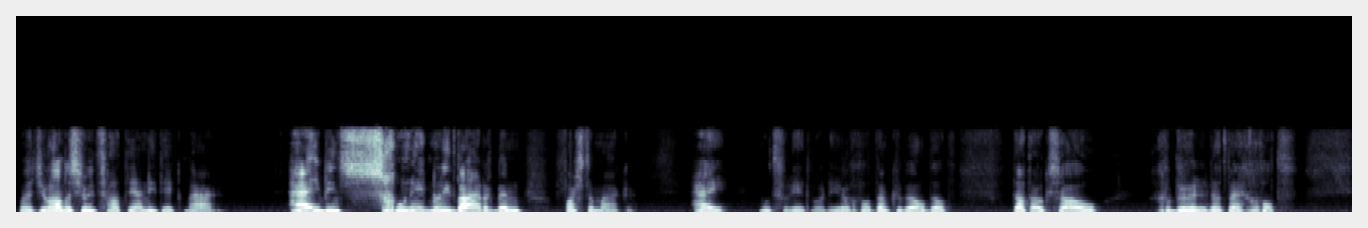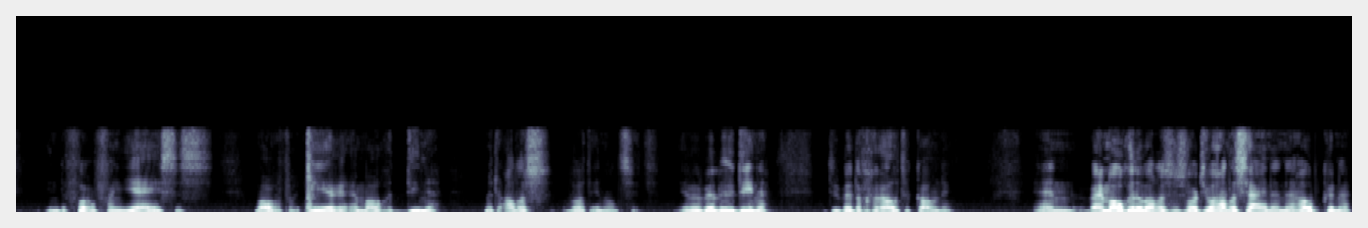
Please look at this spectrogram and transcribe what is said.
Maar dat Johannes zoiets had, ja niet ik, maar hij wiens schoenen ik nog niet waardig ben vast te maken. Hij moet vereerd worden. Heere God, dank u wel dat dat ook zo gebeurde. Dat wij God in de vorm van Jezus mogen vereren en mogen dienen met alles wat in ons zit. we willen u dienen. Want u bent een grote koning. En wij mogen er wel eens een soort Johannes zijn en een hoop kunnen.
